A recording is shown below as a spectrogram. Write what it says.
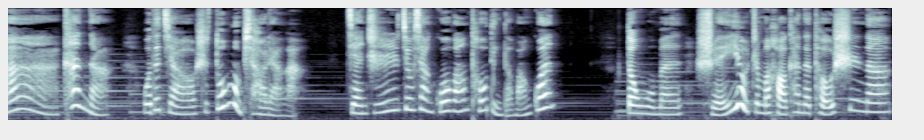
啊，看呐，我的脚是多么漂亮啊，简直就像国王头顶的王冠。动物们谁有这么好看的头饰呢？”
